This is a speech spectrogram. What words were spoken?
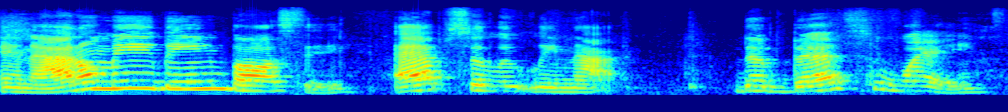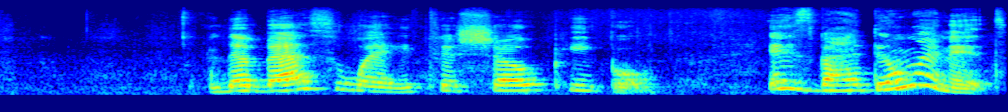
and I don't mean being bossy. Absolutely not. The best way, the best way to show people is by doing it.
